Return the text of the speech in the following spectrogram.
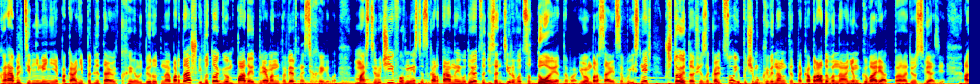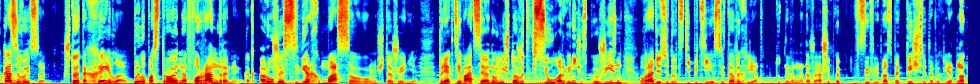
Корабль, тем не менее, пока они подлетают к Хейлу, берут на абордаж, и в итоге он падает прямо на поверхность Хейла. Мастеру Чифу вместе с Картаной удается десантироваться до этого, и он бросается выяснять, что это вообще за кольцо и почему ковенанты так обрадованно о нем говорят по радиосвязи. Оказывается, что это Хейла было построено форраннерами как оружие сверхмассового уничтожения. При активации оно уничтожит всю органическую жизнь в радиусе 25 световых лет. Тут, наверное, даже ошибка в цифре 25 тысяч световых лет, но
